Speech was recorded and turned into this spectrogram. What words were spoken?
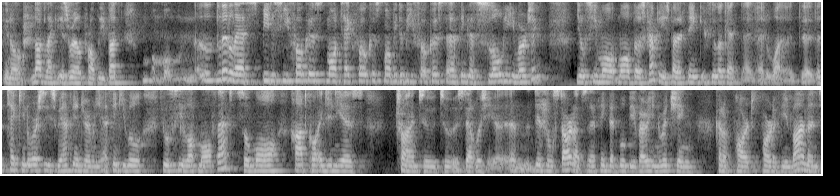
you know, not like Israel probably, but a little less B2C focused, more tech focused, more B2B focused. And I think that's slowly emerging. You'll see more more of those companies, but I think if you look at, at, at what the, the tech universities we have here in Germany, I think you will you will see a lot more of that. So more hardcore engineers trying to to establish um, digital startups, and I think that will be a very enriching kind of part part of the environment.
